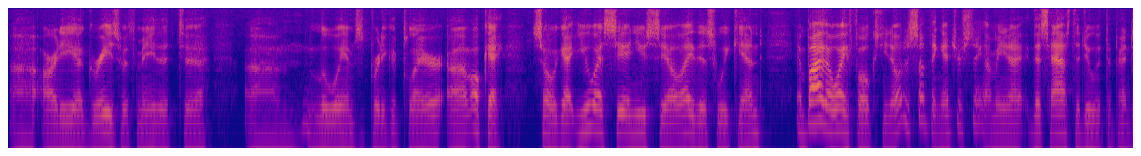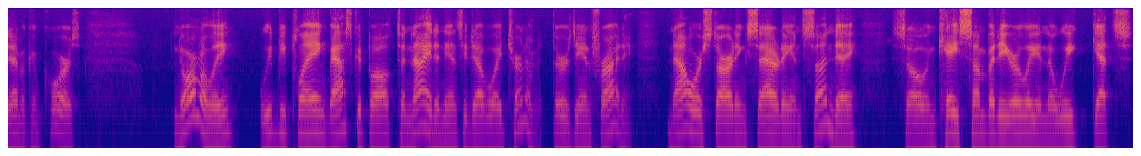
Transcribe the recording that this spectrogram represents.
uh, Artie agrees with me that uh, um, Lou Williams is a pretty good player. Um, okay, so we got USC and UCLA this weekend. And by the way, folks, you notice something interesting? I mean, I, this has to do with the pandemic, of course. Normally, we'd be playing basketball tonight in the NCAA tournament, Thursday and Friday. Now we're starting Saturday and Sunday. So in case somebody early in the week gets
